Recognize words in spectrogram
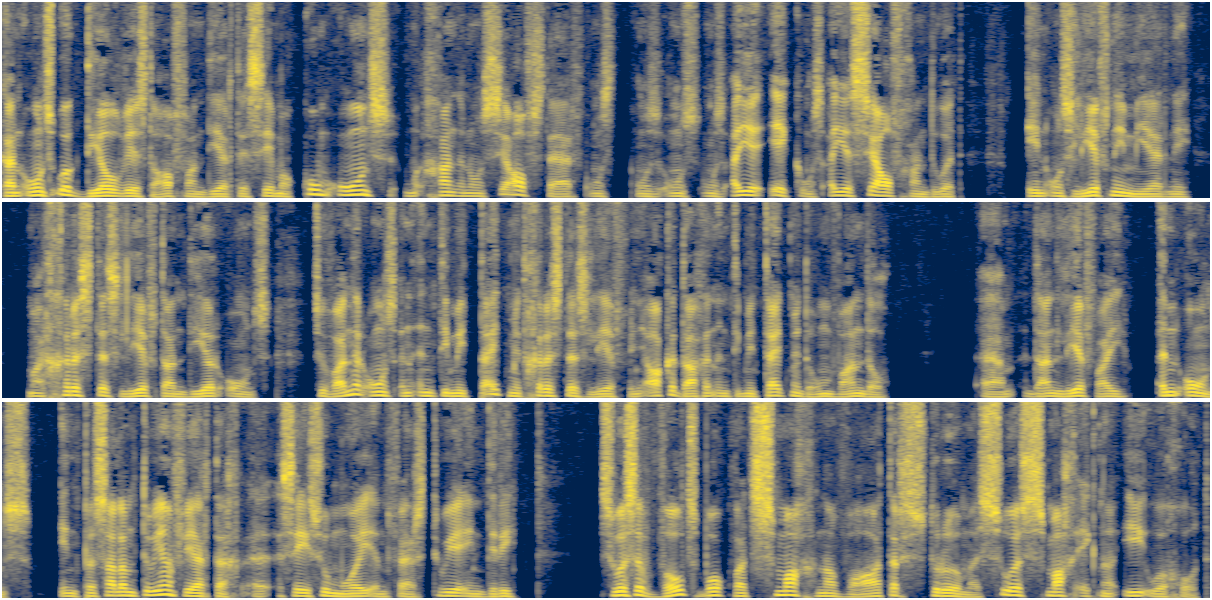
kan ons ook deel wees daarvan deur te sê maar kom ons gaan in onsself sterf, ons ons ons ons eie ek, ons eie self gaan dood en ons leef nie meer nie, maar Christus leef dan deur ons. So wanneer ons in intimiteit met Christus leef en elke dag in intimiteit met hom wandel, um, dan leef hy in ons. En Psalm 42 uh, eh, sê so mooi in vers 2 en 3 Soos 'n wildsbok wat smag na waterstrome, so smag ek na U o God.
